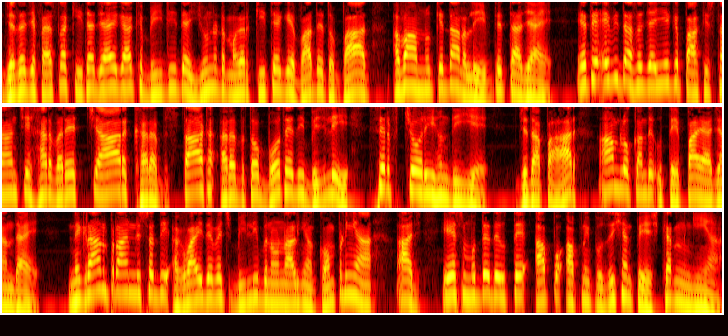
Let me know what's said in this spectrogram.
ਜਿਹਦੇ 'ਚ ਫੈਸਲਾ ਕੀਤਾ ਜਾਏਗਾ ਕਿ ਬਿਜਲੀ ਦੇ ਯੂਨਿਟ ਮਗਰ ਕੀਤੇ ਗਏ ਵਾਅਦੇ ਤੋਂ ਬਾਅਦ ਆਵਾਮ ਨੂੰ ਕਿੱਦਾਂ ਰਿਲੀਫ ਦਿੱਤਾ ਜਾਏ। ਇਹ ਤੇ ਇਹ ਵੀ ਦੱਸ ਜਾਈਏ ਕਿ ਪਾਕਿਸਤਾਨ 'ਚ ਹਰ ਵਰੇ 4 ਖਰਬ 67 ਅਰਬ ਤੋਂ ਬਹੁਤੇ ਦੀ ਬਿਜਲੀ ਸਿਰਫ ਚੋਰੀ ਹੁੰਦੀ ਏ, ਜਿਹਦਾ ਭਾਰ ਆਮ ਲੋਕਾਂ ਦੇ ਉੱਤੇ ਪਾਇਆ ਜਾਂਦਾ ਹੈ ਨਿਗਰਾਨ ਪ੍ਰਾਈਮ ਮਿਨਿਸਟਰ ਦੀ ਅਗਵਾਈ ਦੇ ਵਿੱਚ ਬਿਜਲੀ ਬਣਾਉਣ ਵਾਲੀਆਂ ਕੰਪਨੀਆਂ ਅੱਜ ਇਸ ਮੁੱਦੇ ਦੇ ਉੱਤੇ ਆਪੋ ਆਪਣੀ ਪੋਜੀਸ਼ਨ ਪੇਸ਼ ਕਰਨਗੀਆਂ।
